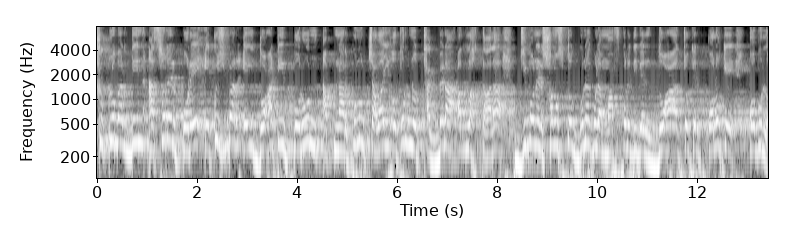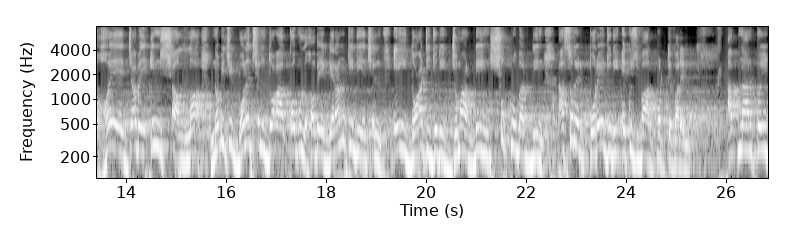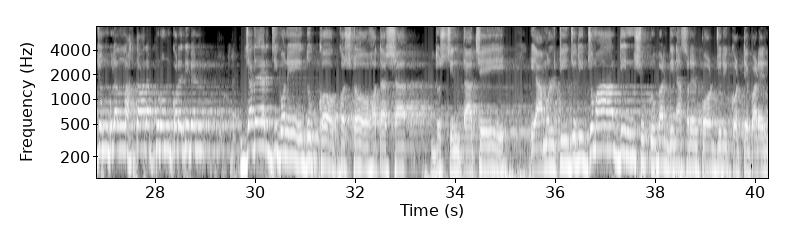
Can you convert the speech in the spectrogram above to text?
শুক্রবার দিন আসরের পরে একুশবার এই দোয়াটি পড়ুন, আপনার কোনো চাওয়াই অপূর্ণ থাকবে না। আল্লাহ তালা জীবনের সমস্ত গুণাগুলা মাফ করে দিবেন, দোয়া চোখের পলকে কবুল হয়ে যাবে ইনশাআল্লাহ। নবীজি বলেছেন, দোয়া কবুল হবে, গ্যারান্টি দিয়েছেন। এই দোয়াটি যদি জমার দিন, শুক্রবার দিন, আসরের পরে যদি একুশবার পড়তে পারেন, আপনার প্রয়োজনগুলো আল্লাহ তাআলা পূরণ করে দিবেন। যাদের জীবনে দুঃখ, কষ্ট, হতাশা, দুশ্চিন্তা আছে এই আমলটি যদি জমার দিন, শুক্রবার দিন আসরের পর যদি করতে পারেন,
